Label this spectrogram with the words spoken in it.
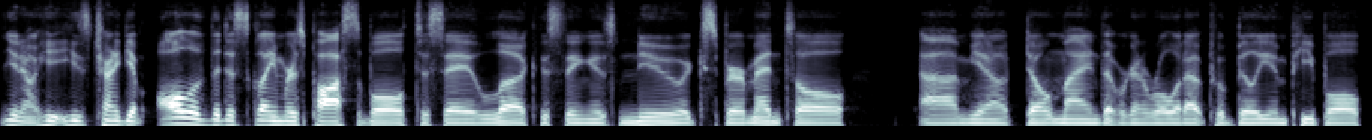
you know, he, he's trying to give all of the disclaimers possible to say, look, this thing is new, experimental. Um, you know, don't mind that we're to roll it out to a billion people.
